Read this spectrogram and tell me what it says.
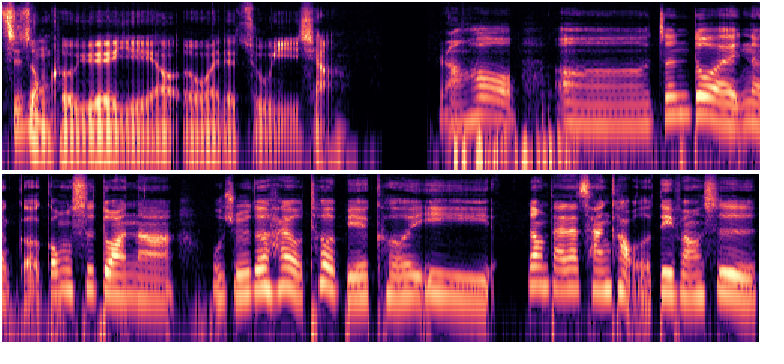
这种合约也要额外的注意一下。然后，呃，针对那个公司端啊，我觉得还有特别可以让大家参考的地方是，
